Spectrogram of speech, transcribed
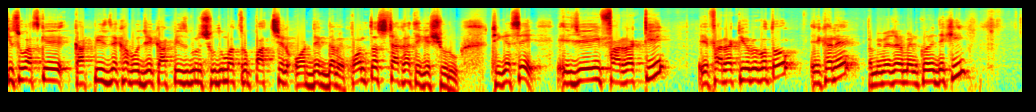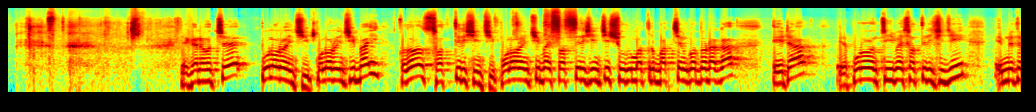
কিছু আজকে কাট পিস দেখাবো যে কাট পিসগুলো শুধুমাত্র পাচ্ছেন অর্ধেক দামে। পঞ্চাশ টাকা থেকে শুরু। ঠিক আছে? এই যে এই ফাররাকটি এই ফাররাকটি হবে কত? এখানে আমি মেজারমেন্ট করে দেখি। এখানে হচ্ছে পনেরো ইঞ্চি পনেরো ইঞ্চি বাই কত? ছত্রিশ ইঞ্চি। পনেরো ইঞ্চি বাই ছত্রিশ ইঞ্চি শুধুমাত্র পাচ্ছেন কত টাকা? এটা এটা পনেরো ইঞ্চি বাই ছত্রিশ ইঞ্চি। এমনিতে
